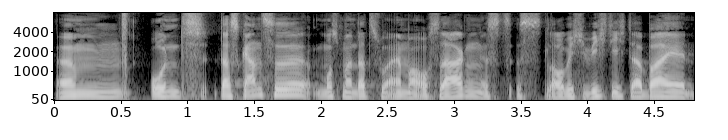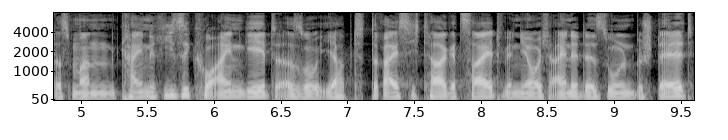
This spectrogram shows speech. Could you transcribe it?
Ähm, und das Ganze, muss man dazu einmal auch sagen, ist, ist glaube ich, wichtig dabei, dass man kein Risiko eingeht. Also ihr habt 30 Tage Zeit, wenn ihr euch eine der Sohlen bestellt,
